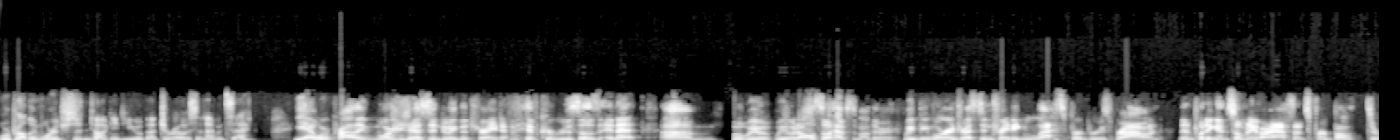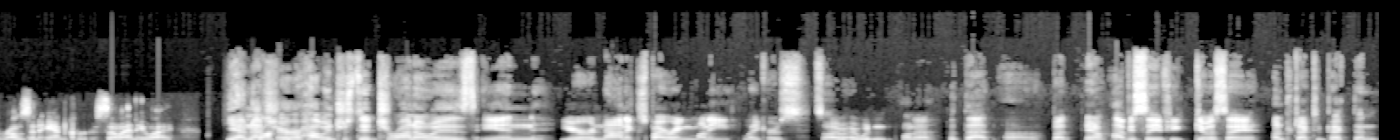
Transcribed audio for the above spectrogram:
we're probably more interested in talking to you about DeRozan, I would say. Yeah, we're probably more interested in doing the trade if, if Caruso's in it. Um, but we we would also have some other. We'd be more interested in trading less for Bruce Brown than putting in so many of our assets for both DeRozan and Caruso. Anyway, Yeah, I'm not Rocky? sure how interested Toronto is in your non-expiring money, Lakers. So I, I wouldn't want to put that. Uh, but you know, obviously, if you give us a unprotected pick, then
